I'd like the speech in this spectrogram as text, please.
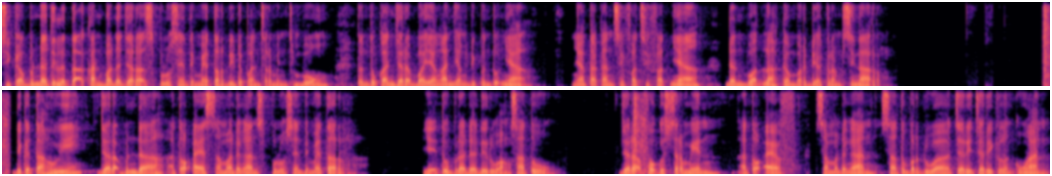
Jika benda diletakkan pada jarak 10 cm di depan cermin cembung, tentukan jarak bayangan yang dibentuknya. Nyatakan sifat-sifatnya dan buatlah gambar diagram sinar. Diketahui jarak benda atau S sama dengan 10 cm, yaitu berada di ruang 1. Jarak fokus cermin atau F sama dengan 1 per 2 jari-jari kelengkungan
